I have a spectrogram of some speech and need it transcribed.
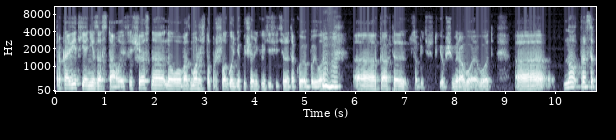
Про ковид я не застал, если честно, но возможно, что в прошлогодних учебниках действительно такое было. Угу. Как-то событие все-таки общемировое. Вот. Но просто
